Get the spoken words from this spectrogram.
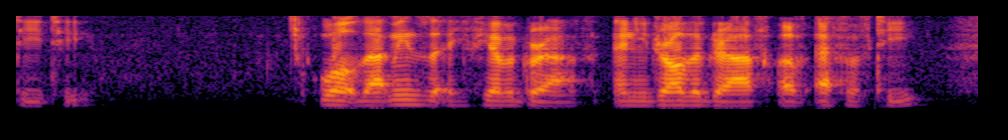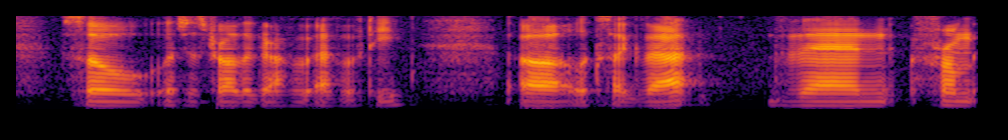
dt. Well, that means that if you have a graph and you draw the graph of f of t, so let's just draw the graph of f of t, uh, looks like that, then from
